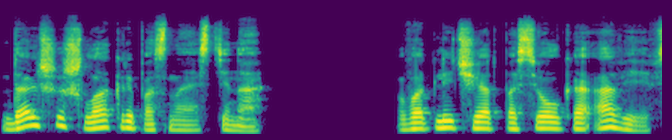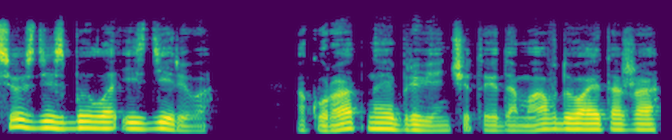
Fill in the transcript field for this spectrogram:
Дальше шла крепостная стена. В отличие от поселка Ави, все здесь было из дерева. Аккуратные бревенчатые дома в два этажа,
